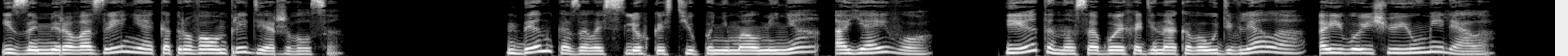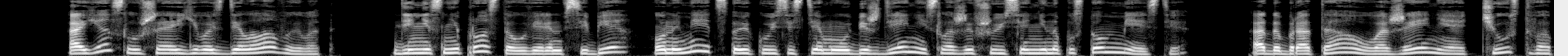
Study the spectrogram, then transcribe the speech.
и за мировоззрение, которого он придерживался. Дэн, казалось, с легкостью понимал меня, а я его. И это нас обоих одинаково удивляло, а его еще и умиляло. А я, слушая его, сделала вывод. Денис не просто уверен в себе, он имеет стойкую систему убеждений, сложившуюся не на пустом месте. А доброта, уважение, чувство,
